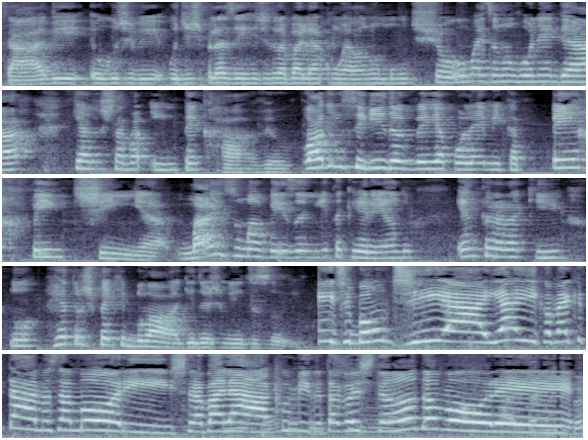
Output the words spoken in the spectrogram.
sabe? Eu tive o desprazer de trabalhar com ela no Multishow, mas eu não vou negar que ela estava impecável. Logo em seguida veio a polêmica perfeitinha. Mais uma vez, a Anitta querendo entrar aqui no Retrospect Blog 2018. Gente, bom dia! E aí, como é que tá, meus amores? Trabalhar comigo, tá gostando, amore? Tá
